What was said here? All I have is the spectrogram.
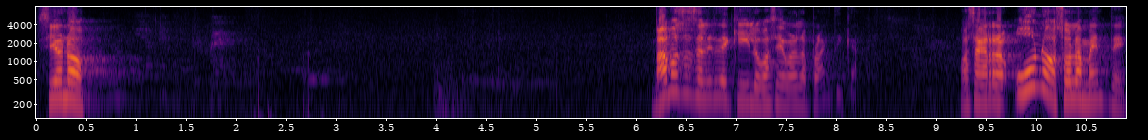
¿Sí o no? Vamos a salir de aquí y lo vas a llevar a la práctica. Vas a agarrar uno solamente.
